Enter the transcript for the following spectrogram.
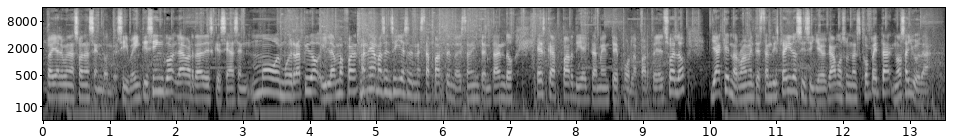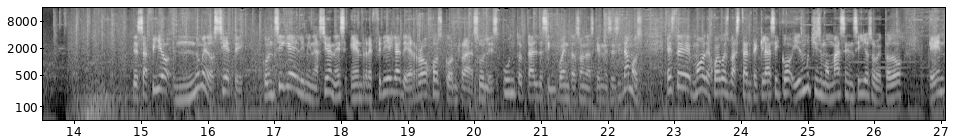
Pero hay algunas zonas en donde sí. 25 la verdad es que se hacen muy muy rápido. Y la manera más sencilla es en esta parte en donde están intentando escapar directamente por la parte del suelo, ya que normalmente están distraídos y si llegamos una escopeta nos ayuda. Desafío número 7. Consigue eliminaciones en refriega de rojos contra azules. Un total de 50 son las que necesitamos. Este modo de juego es bastante clásico y es muchísimo más sencillo, sobre todo en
